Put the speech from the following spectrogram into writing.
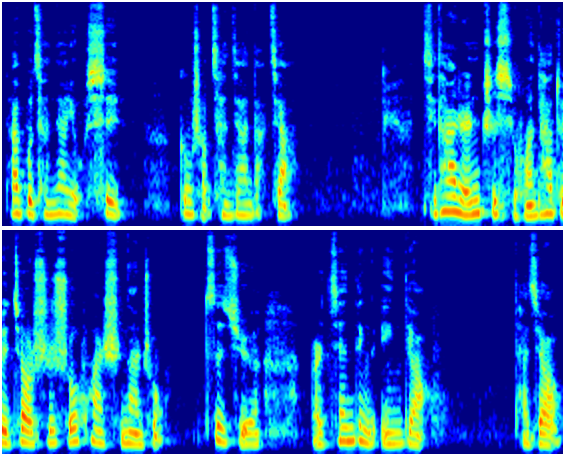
他不参加游戏，更少参加打架。其他人只喜欢他对教师说话时那种自觉而坚定的音调。他叫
